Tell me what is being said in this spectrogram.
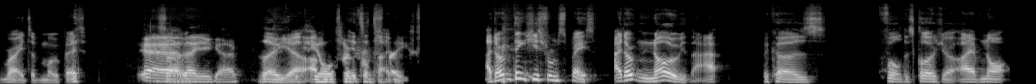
rides a moped. Yeah, So- there you go. So yeah, is she um, also it's a from type. space. I don't think she's from space. I don't know that because, full disclosure, I have not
